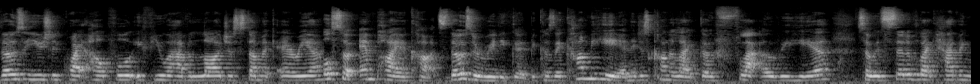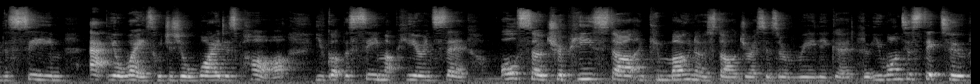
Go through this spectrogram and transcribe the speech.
those are usually quite helpful if you have a larger stomach area. Also, empire cuts, those are really good because they come here and they just kind of like go flat over here. So instead of like having the seam at your waist, which is your widest part, you've got the seam up here instead. Also, trapeze style and kimono style dresses are really good. You want to stick to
